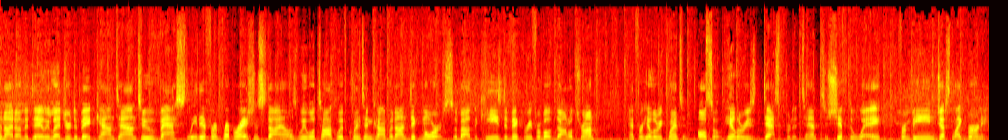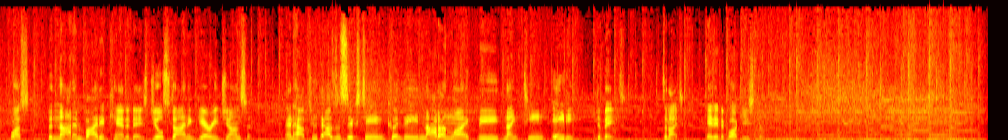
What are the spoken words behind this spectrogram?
Tonight on the Daily Ledger Debate Countdown, two vastly different preparation styles. We will talk with Clinton confidant Dick Morris about the keys to victory for both Donald Trump and for Hillary Clinton. Also, Hillary's desperate attempt to shift away from being just like Bernie, plus the not invited candidates Jill Stein and Gary Johnson, and how 2016 could be not unlike the 1980 debate. Tonight, at 8 o'clock Eastern.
